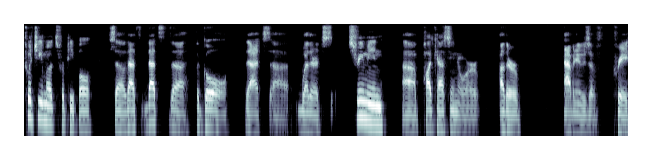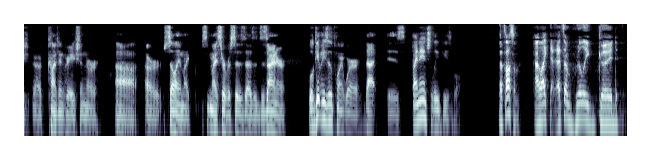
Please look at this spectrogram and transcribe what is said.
Twitch emotes for people. So that's, that's the, the goal that, uh, whether it's streaming, uh, podcasting or other avenues of creation, uh, content creation or, uh, or selling like my services as a designer will get me to the point where that is financially feasible. That's awesome. I like that. That's a really good,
